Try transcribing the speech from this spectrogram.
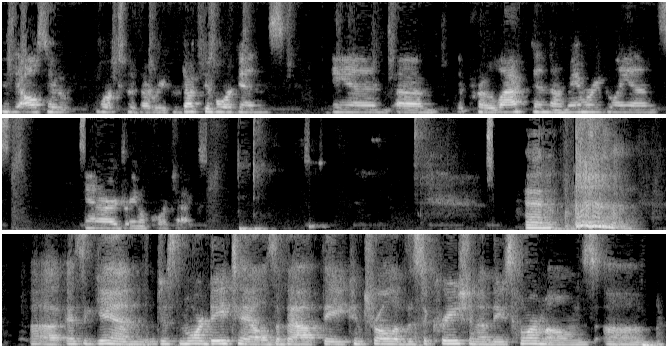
it also works with our reproductive organs and um, the prolactin, our mammary glands, and our adrenal cortex. And uh, as again, just more details about the control of the secretion of these hormones um,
